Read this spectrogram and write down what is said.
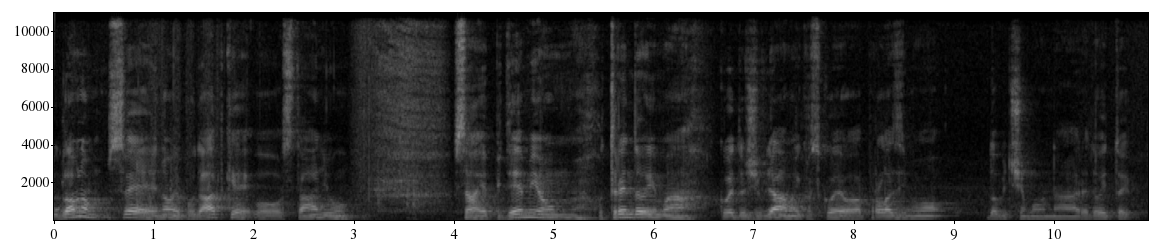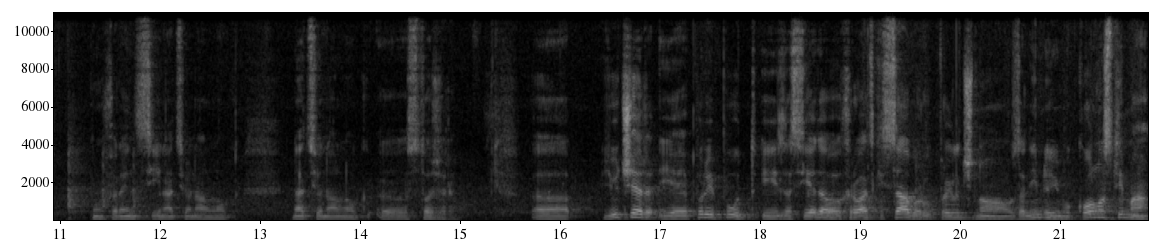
uglavnom sve nove podatke o stanju sa epidemijom, o trendovima, koje doživljavamo i kroz koje prolazimo dobit ćemo na redovitoj konferenciji nacionalnog, nacionalnog e, stožera. E, jučer je prvi put i zasjedao Hrvatski sabor u prilično zanimljivim okolnostima.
